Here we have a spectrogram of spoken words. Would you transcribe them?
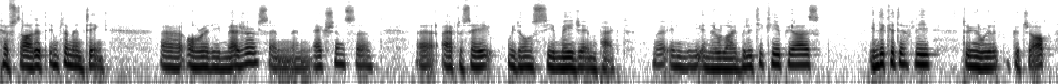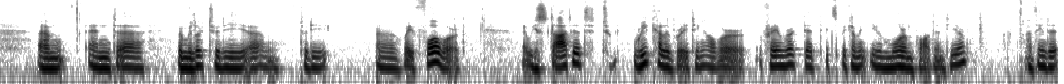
have started implementing already measures and, and actions, uh, uh I have to say we don't see major impact uh, in the in the reliability KPIs. Indicatively, doing a really good job. Um, and uh, when we look to the um, to the way forward, we started to recalibrating our framework that it's becoming even more important here. I think the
